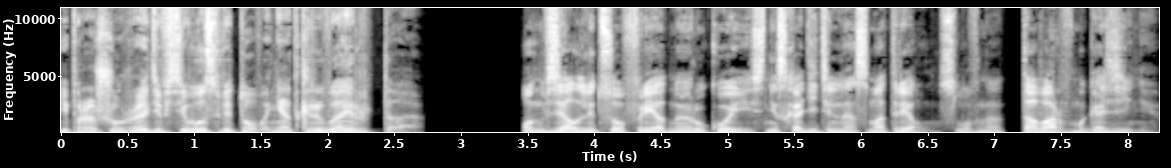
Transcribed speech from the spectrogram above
«И прошу, ради всего святого, не открывай рта!» Он взял лицо Фри одной рукой и снисходительно осмотрел, словно товар в магазине.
